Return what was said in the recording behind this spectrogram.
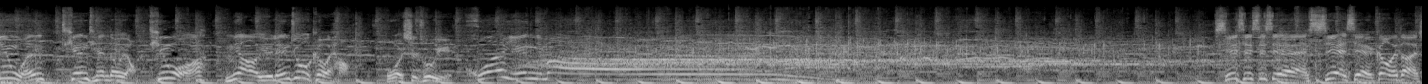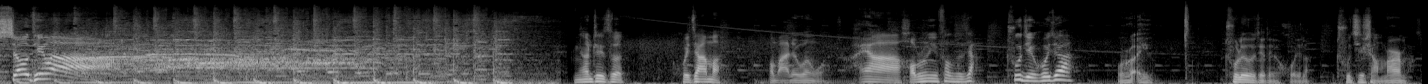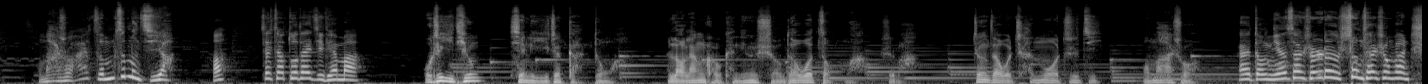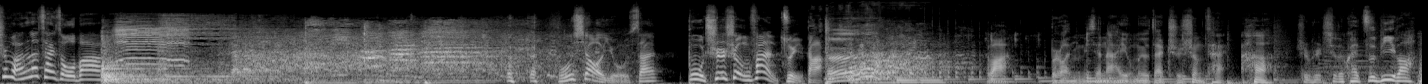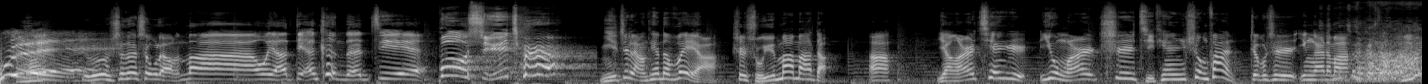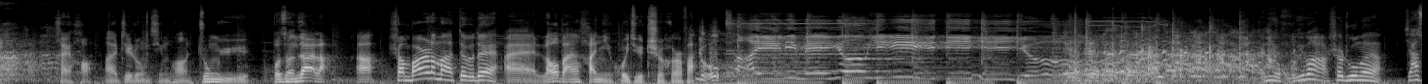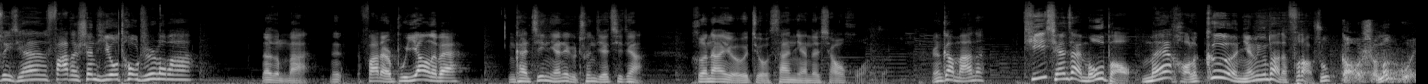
新闻天天都有，听我妙语连珠。各位好，我是朱宇，欢迎你们！谢谢谢谢谢谢各位的收听啦！你看这次回家嘛，我妈就问我：“哎呀，好不容易放次假，初几回去啊？”我说：“哎呦，初六就得回了，初七上班嘛。”我妈说：“哎，怎么这么急啊？啊，在家多待几天吧。”我这一听，心里一阵感动啊！老两口肯定舍不得我走嘛，是吧？正在我沉默之际，我妈说：“哎，等年三十的剩菜剩饭吃完了再走吧。”不孝有三，不吃剩饭最大，对吧？不知道你们现在还有没有在吃剩菜啊？是不是吃的快自闭了？有时候实在受不了了，妈，我要点肯德基，不许吃！你这两天的胃啊，是属于妈妈的啊。养儿千日，用儿吃几天剩饭，这不是应该的吗？嗯，还好啊，这种情况终于不存在了啊。上班了嘛，对不对？哎，老板喊你回去吃盒饭。菜里赶紧回吧，社畜们，压岁钱发的身体又透支了吧？那怎么办？那发点不一样的呗。你看今年这个春节期间，河南有个九三年的小伙子，人干嘛呢？提前在某宝买好了各年龄段的辅导书。搞什么鬼？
